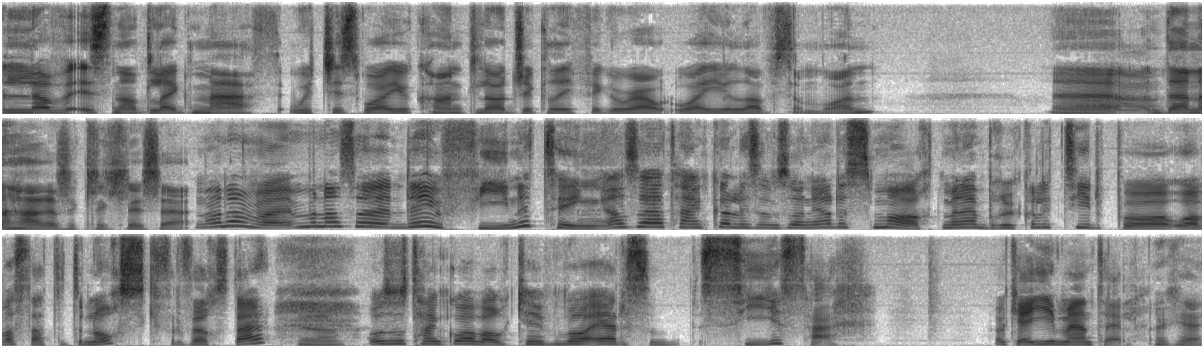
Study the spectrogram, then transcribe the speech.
Love is not like math, which is why you can't logically figure out why you love someone. Uh, Ja. Denne her er ikke klisjé. Nei, men altså, det er jo fine ting. Altså, jeg tenker liksom sånn, ja det er smart, men jeg bruker litt tid på å oversette til norsk, for det første. Ja. Og så tenker jeg over, ok, hva er det som sies her? Ok, gi meg en til. Okay.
